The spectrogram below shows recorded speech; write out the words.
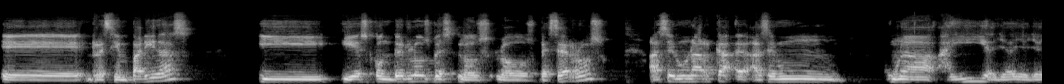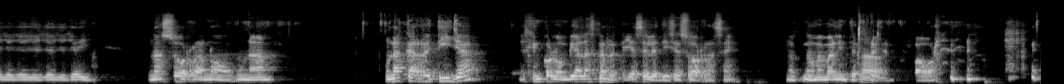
eh, recién paridas y, esconder los, los, becerros, hacer un arca, eh, hacer un, una, ay, ay, ay, ay, ay, ay, ay, una zorra, no, una, una carretilla. Es que en Colombia las carretillas se les dice zorras, ¿eh? No, me malinterpreten, por favor.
